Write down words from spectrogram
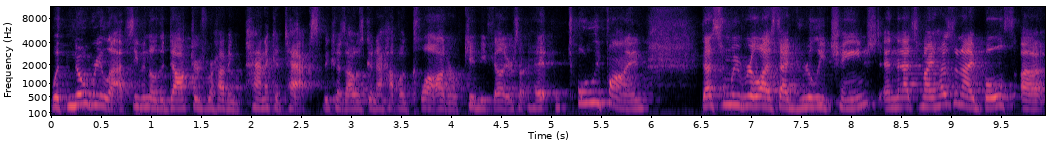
with no relapse, even though the doctors were having panic attacks because I was going to have a clot or kidney failure, something, totally fine that's when we realized I'd really changed. And that's my husband and I both uh,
